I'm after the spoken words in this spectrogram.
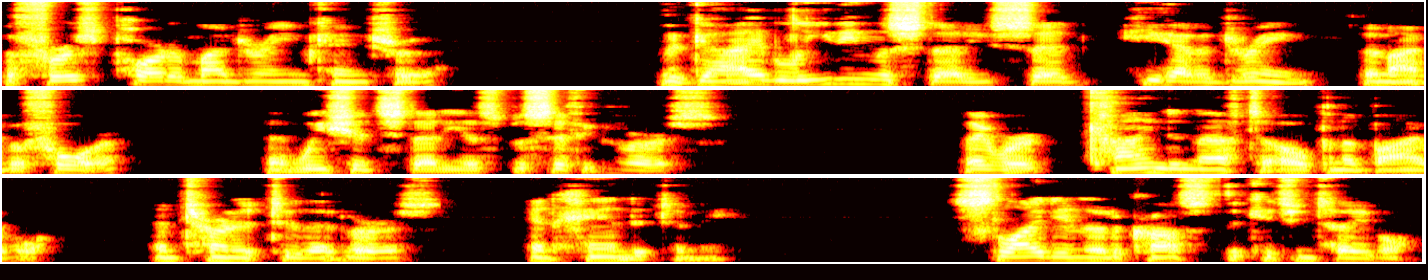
the first part of my dream came true. The guide leading the study said he had a dream the night before that we should study a specific verse. They were kind enough to open a Bible and turn it to that verse and hand it to me, sliding it across the kitchen table.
